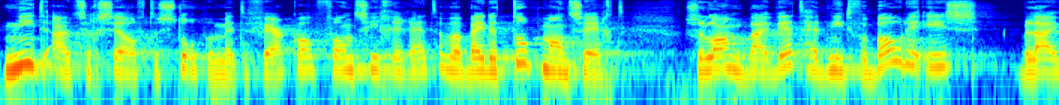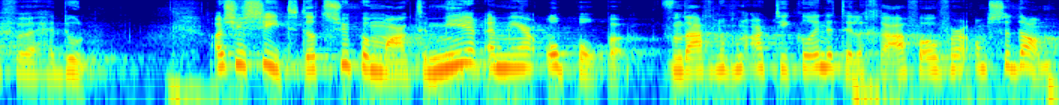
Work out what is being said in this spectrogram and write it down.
niet uit zichzelf te stoppen met de verkoop van sigaretten, waarbij de topman zegt, zolang bij wet het niet verboden is, blijven we het doen. Als je ziet dat supermarkten meer en meer oppoppen, vandaag nog een artikel in de Telegraaf over Amsterdam,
